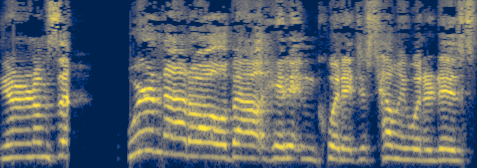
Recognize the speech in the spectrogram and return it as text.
know what I'm saying? We're not all about hit it and quit it. Just tell me what it is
